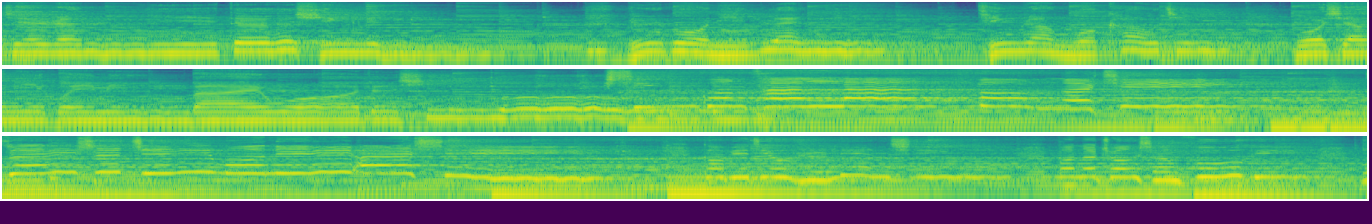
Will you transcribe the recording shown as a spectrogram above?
解人意的心灵。如果你愿意，请让我靠近，我想你会明白我的心。星光灿烂，是寂寞女儿心，告别旧日恋情，把那创伤抚平，不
